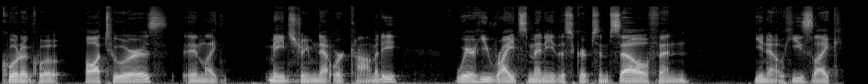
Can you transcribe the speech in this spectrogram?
quote unquote auteurs in like mainstream network comedy, where he writes many of the scripts himself, and you know he's like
